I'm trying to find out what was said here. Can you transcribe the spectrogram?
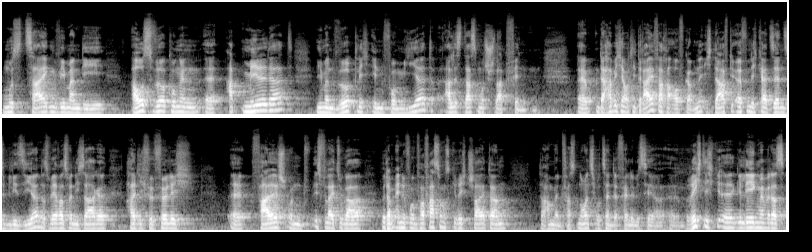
muss zeigen, wie man die Auswirkungen äh, abmildert, wie man wirklich informiert. Alles das muss stattfinden. Äh, und da habe ich auch die dreifache Aufgabe. Ne? Ich darf die Öffentlichkeit sensibilisieren. Das wäre es, wenn ich sage, halte ich für völlig äh, falsch und ist vielleicht sogar, wird am Ende vom Verfassungsgericht scheitern. Da haben wir in fast 90 Prozent der Fälle bisher äh, richtig äh, gelegen, wenn wir das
